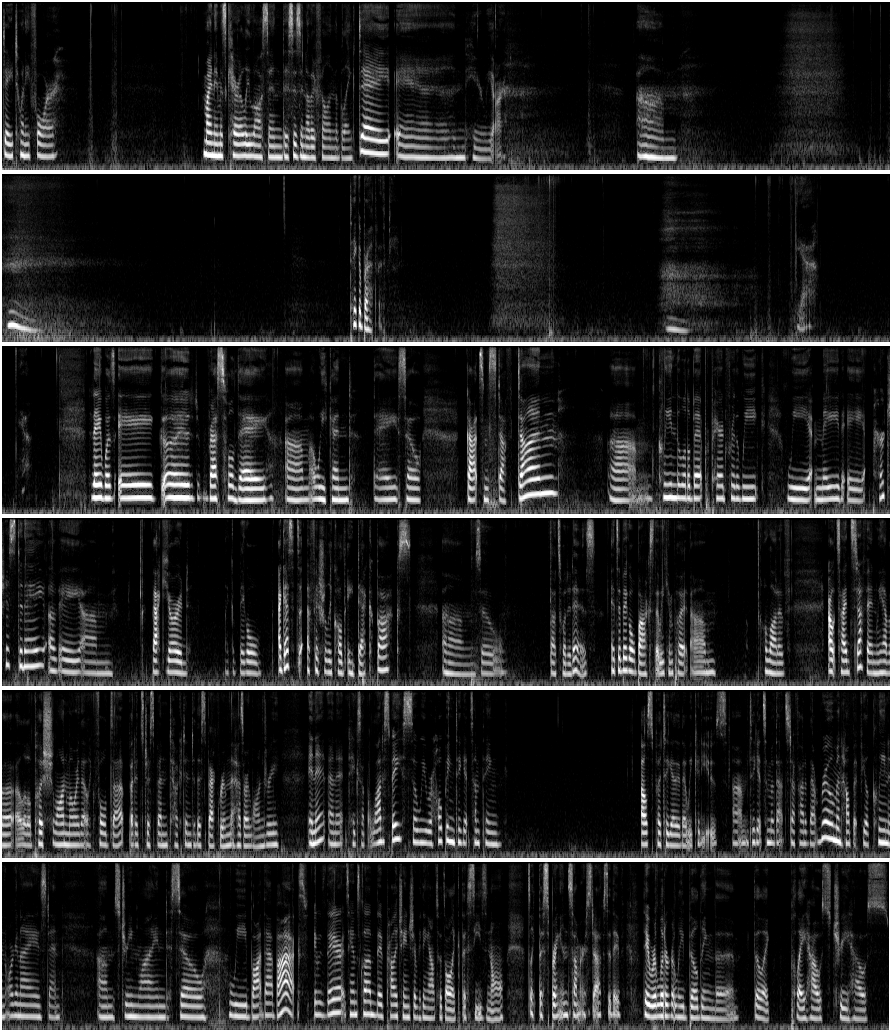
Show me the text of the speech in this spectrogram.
Day 24. My name is Carolee Lawson. This is another fill in the blank day, and here we are. Um, hmm. Take a breath with me. yeah. Yeah. Today was a good, restful day, um, a weekend day, so got some stuff done, um, cleaned a little bit, prepared for the week. We made a purchase today of a um, backyard, like a big old, I guess it's officially called a deck box. Um, so that's what it is. It's a big old box that we can put um, a lot of outside stuff in. We have a, a little push lawnmower that like folds up, but it's just been tucked into this back room that has our laundry in it and it takes up a lot of space. So we were hoping to get something else put together that we could use um, to get some of that stuff out of that room and help it feel clean and organized and um, streamlined. So we bought that box. It was there at Sam's Club. They've probably changed everything out, so it's all like the seasonal. It's like the spring and summer stuff. So they've they were literally building the the like playhouse, treehouse,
